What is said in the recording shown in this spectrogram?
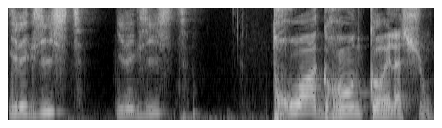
Il existe, il existe trois grandes corrélations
